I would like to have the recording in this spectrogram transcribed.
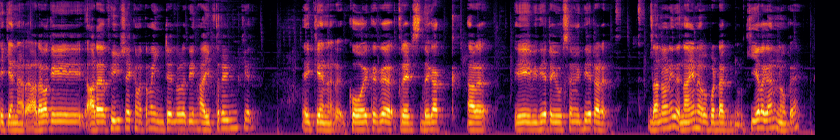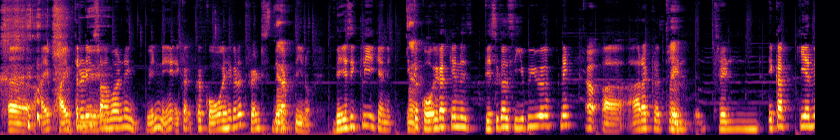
එකන අර වගේ අර ෆිෂක මතම ඉන්ටෙල් වල තින් හයිතරෙන් කෙල් එකන කෝ එකක ත්‍රෙඩ්ස් දෙකක් අර ඒ විදිහට යුසන විදිහට අර දන්නවනද නයන පොඩක් කියල ගන්න නොක හයිතරඩ සාමාන්‍යෙන් වෙන්නේ එක කෝහකට ත්‍රෙඩ්ස් දෙයක් තියනවා බේසික්ලී කැන එක කෝ එකක් කියන්න පිසිකල් සීපනේ ආරක ත්‍රෙඩ් එකක් කියන්න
